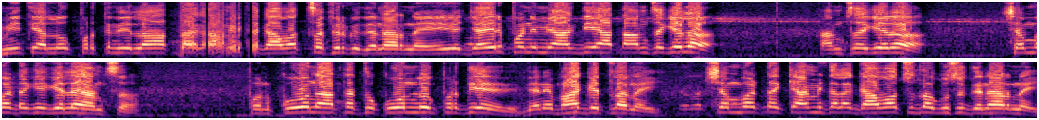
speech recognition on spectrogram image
मी त्या लोकप्रतिनिधीला आता आम्ही गावातचं फिरकू देणार नाही. जाहीरपणे मी अगदी आता आमचं गेलं. आमचं गेलं. शंभर टक्के गेलं आहे आमचं. पण कोण आता तो कोण लोकप्रतिनिधी आहे? ज्याने भाग घेतला नाही. शंभर टक्के आम्ही त्याला गावात सुद्धा घुसू देणार नाही.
